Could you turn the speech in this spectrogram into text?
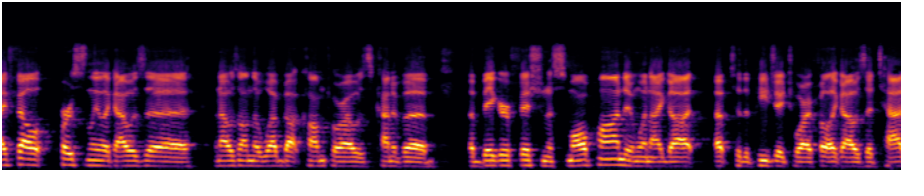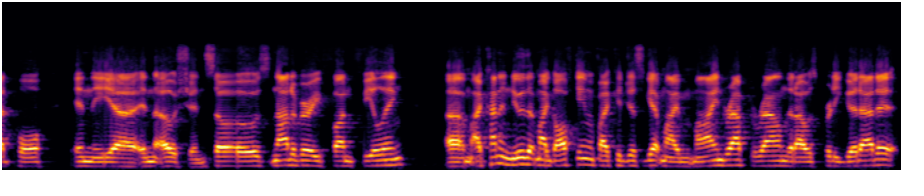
I felt personally like I was a uh, when I was on the web.com tour, I was kind of a a bigger fish in a small pond, and when I got up to the PGA Tour, I felt like I was a tadpole in the uh, in the ocean. So it was not a very fun feeling um, I kind of knew that my golf game, if I could just get my mind wrapped around that I was pretty good at it,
